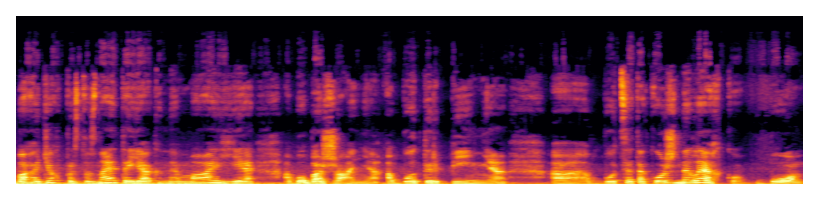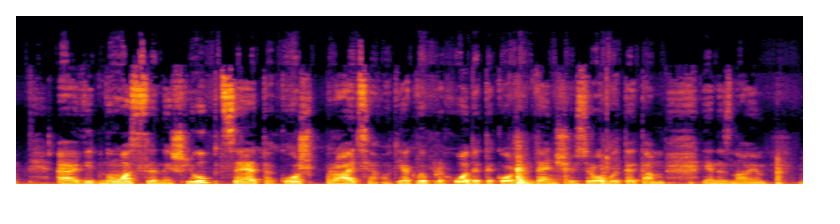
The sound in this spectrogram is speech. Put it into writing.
Багатьох просто знаєте як немає або бажання, або терпіння, бо це також нелегко, бо е, відносини, шлюб це також праця. От як ви приходите кожен день щось робите там, я не знаю, е,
